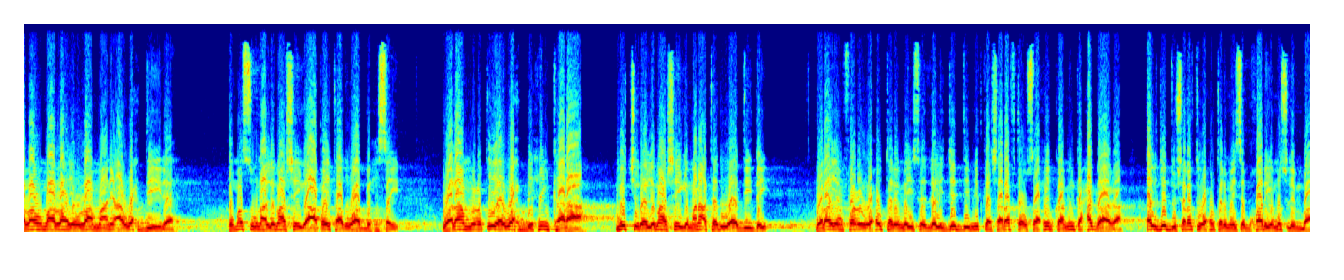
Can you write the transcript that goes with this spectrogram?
allaahuma allahyow laa maanica wax diida uma sugnaan limaa shayga acdayta adu waad bixisay walaa mucطiya wax bixin karaa ma jiro limaa shayga manacta adigu aad diidday walaa yanfacu wax u tari mayso daljaddi midka sharafta u saaxiibka minka xaggaaga. Aljaddu sharafti wax u tari mayso bukhaari iyo muslimba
